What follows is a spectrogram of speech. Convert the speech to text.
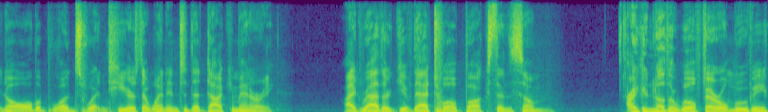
you know all the blood, sweat, and tears that went into that documentary. I'd rather give that 12 bucks than some like another Will Ferrell movie.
